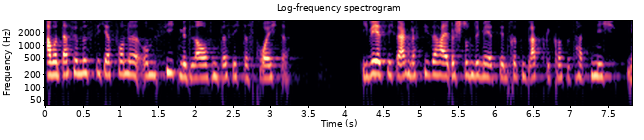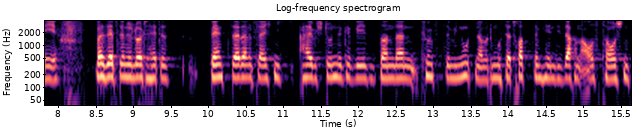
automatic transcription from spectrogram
Aber dafür müsste ich ja vorne um Sieg mitlaufen, dass ich das bräuchte. Ich will jetzt nicht sagen, dass diese halbe Stunde mir jetzt den dritten Platz gekostet hat. Nicht. Nee. Weil selbst wenn du Leute hättest, wären es ja dann vielleicht nicht eine halbe Stunde gewesen, sondern 15 Minuten. Aber du musst ja trotzdem hin die Sachen austauschen.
